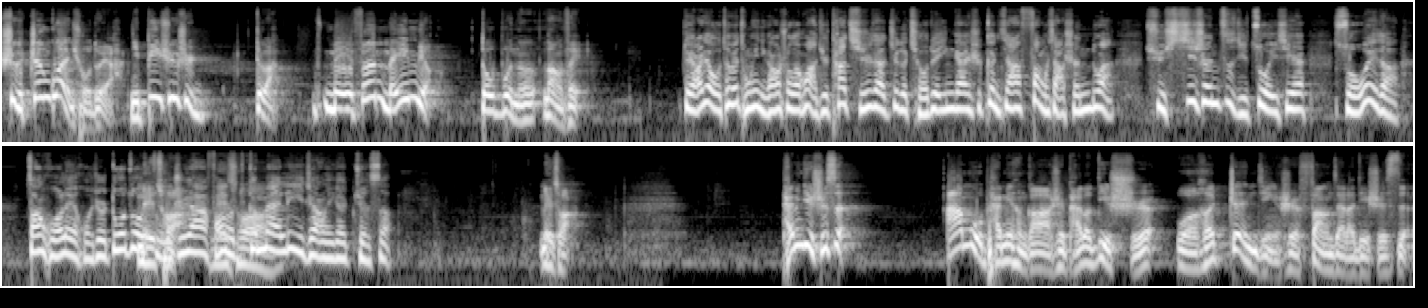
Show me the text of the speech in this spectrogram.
是个争冠球队啊，你必须是，对吧？每分每秒都不能浪费。对，而且我特别同意你刚刚说的话，就是他其实在这个球队应该是更加放下身段，去牺牲自己，做一些所谓的脏活累活，就是多做组织啊、防守跟卖力这样的一个角色。没错，排名第十四，阿木排名很高啊，是排到第十，我和正经是放在了第十四，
